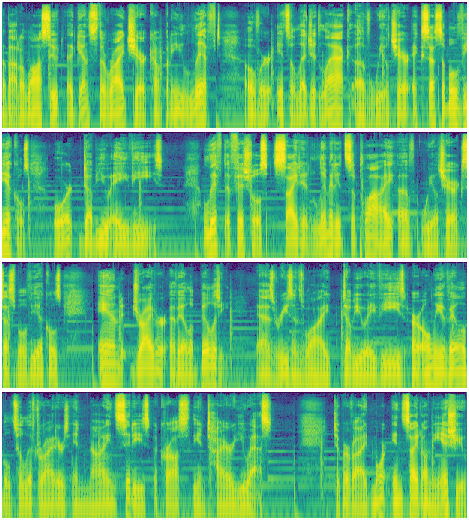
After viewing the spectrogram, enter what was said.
about a lawsuit against the rideshare company Lyft over its alleged lack of wheelchair accessible vehicles, or WAVs. Lyft officials cited limited supply of wheelchair accessible vehicles and driver availability as reasons why WAVs are only available to Lyft riders in nine cities across the entire U.S. To provide more insight on the issue,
